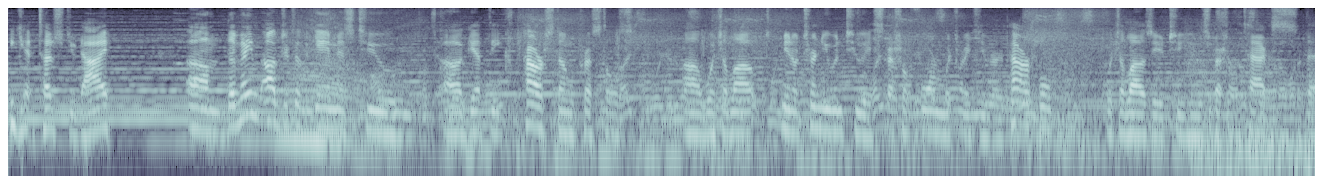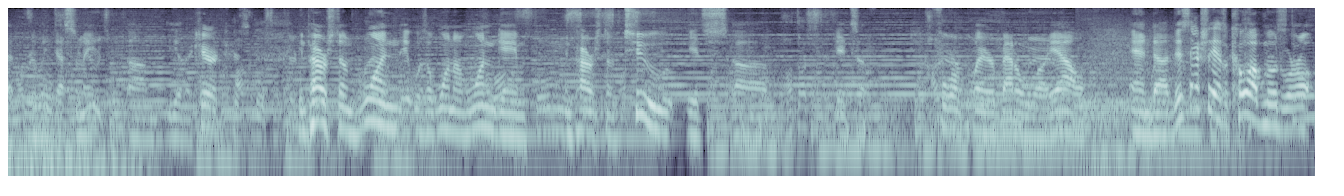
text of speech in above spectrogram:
you get touched, you die. Um, the main object of the game is to uh, get the Power Stone crystals, uh, which allow you know turn you into a special form, which makes you very powerful, which allows you to use special attacks that really decimate um, the other characters. In Power Stone One, it was a one-on-one game. In Power Stone Two, it's uh, it's a four-player battle royale. And uh, this actually has a co-op mode where all,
